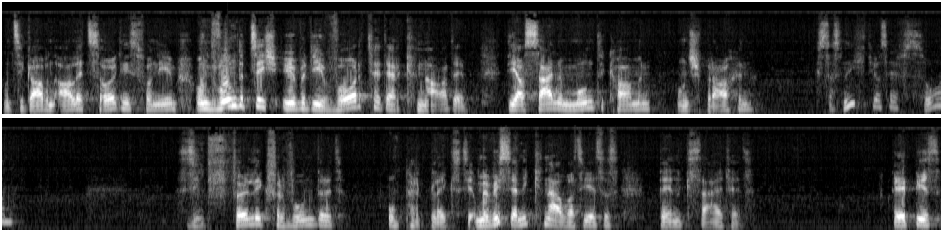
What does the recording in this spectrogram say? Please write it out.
Und sie gaben alle Zeugnis von ihm und wundert sich über die Worte der Gnade, die aus seinem Mund kamen und sprachen, ist das nicht Josefs Sohn? Sie sind völlig verwundert und perplex. Und wir wissen ja nicht genau, was Jesus denn gesagt hat. Etwas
